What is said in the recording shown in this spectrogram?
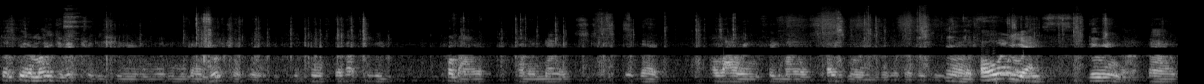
There's been a major victory this year in the, in the Games Workshop world because, of course, they've actually come out and announced that they're allowing female space marines or whatever it is. They're Oh, yes. Doing that. Now,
